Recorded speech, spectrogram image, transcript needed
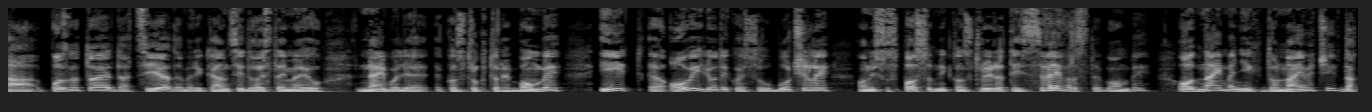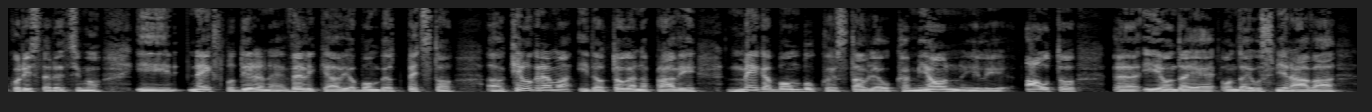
a poznato je da CIA, da Amerikanci doista imaju najbolje konstruktore bombi i e, ovi ljudi koji su obučili, oni su sposobni konstruirati sve vrste bombi, od najmanjih do najvećih, da koriste recimo i neeksplodirane velike aviobombe od 500 kg i da od toga napravi mega bombu koju stavlja u kamion ili auto e, i onda je, onda je usmjerava e,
